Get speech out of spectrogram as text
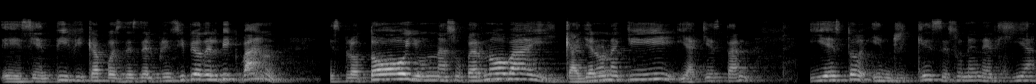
eh, científica, pues desde el principio del Big Bang. Explotó y una supernova y cayeron aquí y aquí están. Y esto enriquece, es una energía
